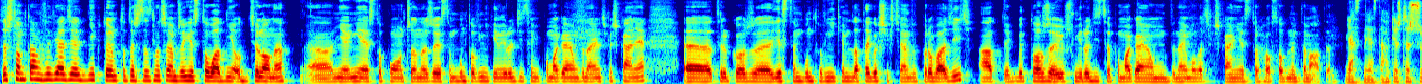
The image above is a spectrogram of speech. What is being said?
Zresztą tam w wywiadzie niektórym to też zaznaczałem, że jest to ładnie oddzielone. E, Nie, nie jest to połączone, że jestem buntownikiem i rodzice mi pomagają wynająć mieszkanie, e, tylko że jestem buntownikiem, dlatego się chciałem wyprowadzić, a jakby to, że już mi rodzice pomagają wynajmować mieszkanie jest trochę osobnym tematem. Jasne, jasne. Chociaż też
